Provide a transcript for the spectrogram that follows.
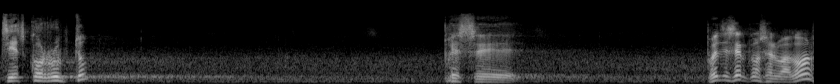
Si es corrupto, pues eh, puede ser conservador,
